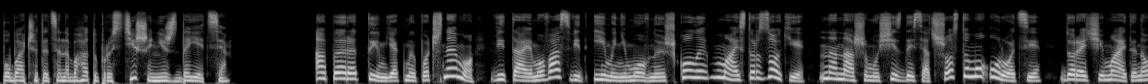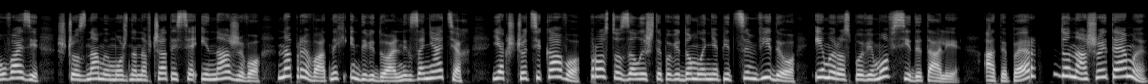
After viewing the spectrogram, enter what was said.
Побачити це набагато простіше, ніж здається. А перед тим, як ми почнемо, вітаємо вас від імені мовної школи майстер Зокі» на нашому 66-му уроці. До речі, майте на увазі, що з нами можна навчатися і наживо, на приватних індивідуальних заняттях. Якщо цікаво, просто залиште повідомлення під цим відео, і ми розповімо всі деталі. А тепер до нашої теми.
